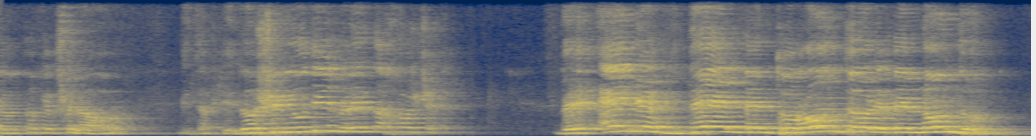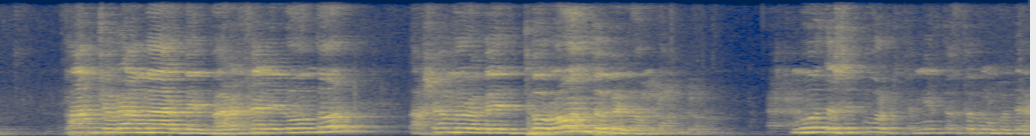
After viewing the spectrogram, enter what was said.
גם תוקף של האור, מתפקידו של יהודי לראי את החושך. ואין הבדל בין טורונטו לבין לונדון. פעם שעברה אמר בין ברכה ללונדון, ועכשיו אמר בין טורונטו ולונדון. תשמעו את הסיפור, תמיד טוב טוב בנקודה.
